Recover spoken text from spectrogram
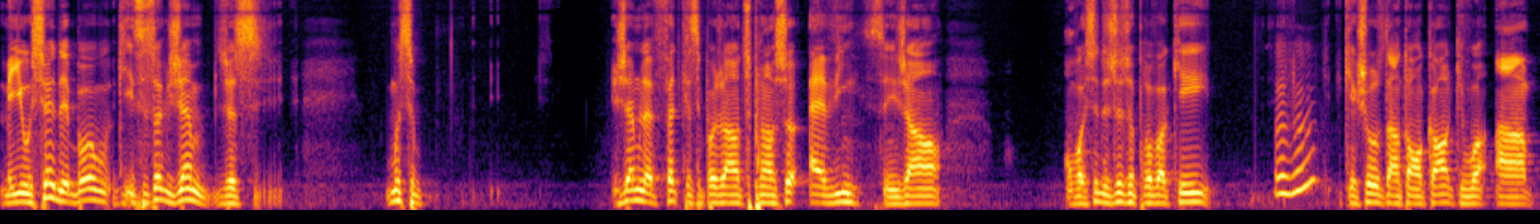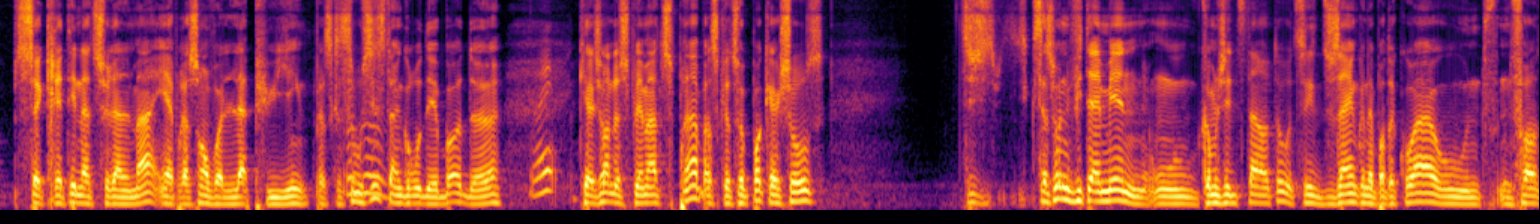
mais il y a aussi un débat, c'est ça que j'aime. Moi, c'est j'aime le fait que c'est pas genre tu prends ça à vie. C'est genre on va essayer de juste se provoquer quelque chose dans ton corps qui va en sécréter naturellement et après ça on va l'appuyer. Parce que ça aussi c'est un gros débat de Oui. quel genre de supplément tu prends parce que tu veux pas quelque chose tu que ce soit une vitamine ou comme j'ai dit tantôt, tu sais, du zinc ou n'importe quoi ou une, une sais,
